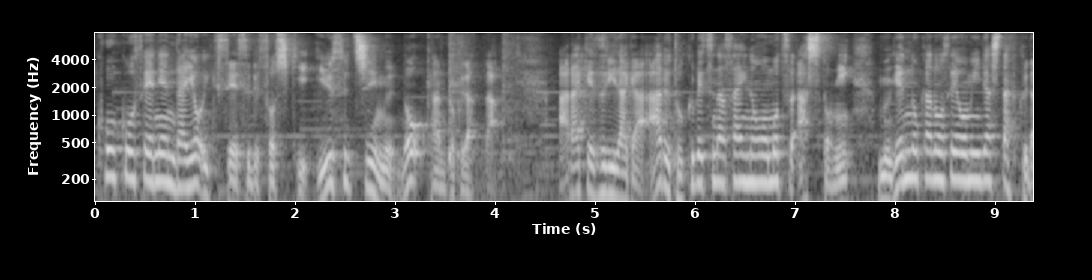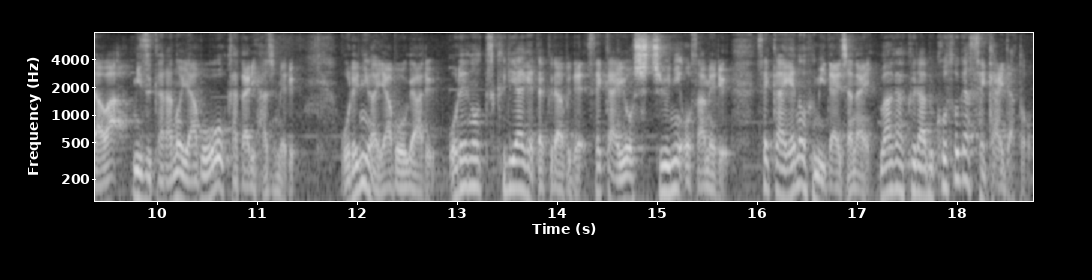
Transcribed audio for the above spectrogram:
高校生年代を育成する組織ユースチームの監督だった。荒削りだがある特別な才能を持つアシトに無限の可能性を見出した福田は自らの野望を語り始める。俺には野望がある。俺の作り上げたクラブで世界を手中に収める。世界への踏み台じゃない。我がクラブこそが世界だと。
